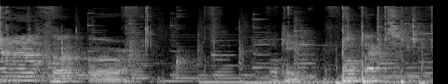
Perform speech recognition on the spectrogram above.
Uh, uh, uh. Okay, well packed.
